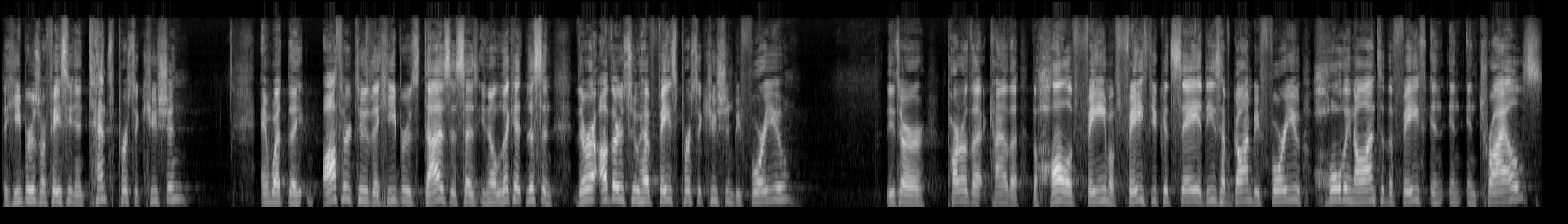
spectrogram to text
The Hebrews were facing intense persecution. And what the author to the Hebrews does is says, you know, look at, listen, there are others who have faced persecution before you. These are part of the kind of the, the hall of fame of faith, you could say. These have gone before you, holding on to the faith in, in, in trials.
